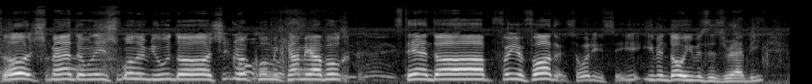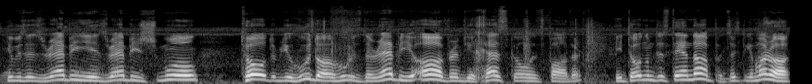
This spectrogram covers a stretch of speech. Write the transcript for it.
Toshma Tom alei Shmuel Reb Yehuda Shinino Kum Mikami Abuch. Stand up for your father. So what do you see? Even though he was his Rebbe, he was his Rebbe, his Rebbe Shmuel told Rabbi Yehuda, who is the Rebbe of Rabbi Cheskel, his father, he told him to stand up. But took the Gemara,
